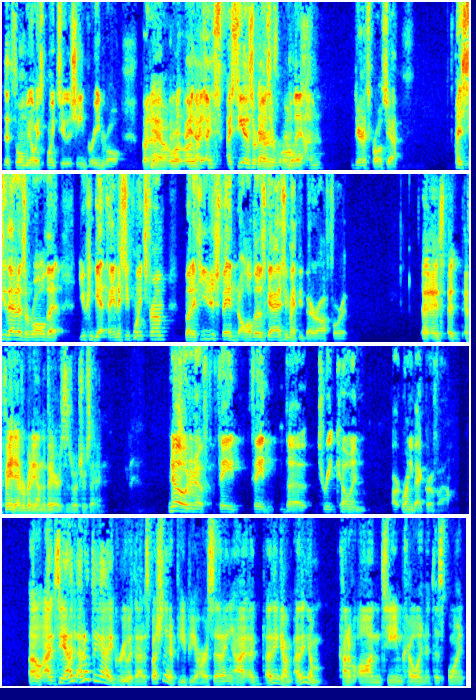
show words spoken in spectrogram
that's the one we always point to the Shane Vereen role. But Yeah, I, or- or I, I, see it as, a- as a role that I'm Darren Sproles. Yeah, I see that as a role that you can get fantasy points from. But if you just faded all those guys, you might be better off for it. It's it, fade everybody on the Bears is what you're saying. No, no, no. Fade, fade the Tarik Cohen running back profile. Oh, I see. I, I don't think I agree with that, especially in a PPR setting. I, I I think I'm I think I'm kind of on Team Cohen at this point.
